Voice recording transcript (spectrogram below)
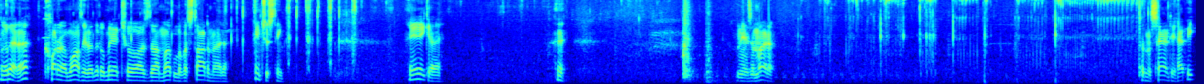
Look at that, huh? Of reminds me of a little miniaturized uh, model of a starter motor. Interesting. There you go. there's a motor. Doesn't sound too happy.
